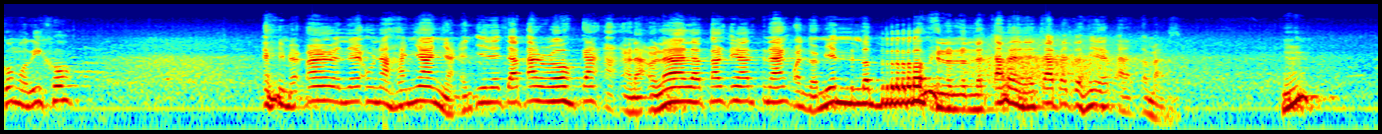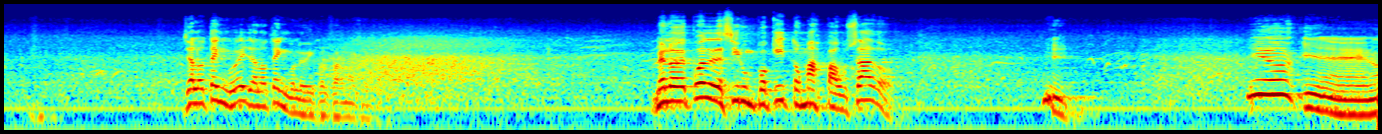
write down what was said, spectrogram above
¿Cómo dijo? Me puede vender una jañaña que tiene tapa la parte de atrás cuando viene los sirve para tomarse. Ya lo tengo, eh, ya lo tengo, le dijo el farmacéutico. ¿Me lo puede decir un poquito más pausado? Yo quiero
